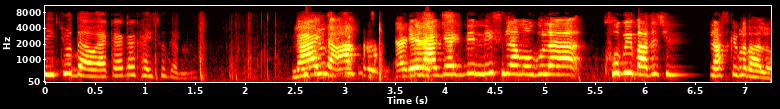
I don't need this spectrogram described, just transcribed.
লিচু দাও একা একা খাইছো কেন? এর আগে একদিন নিছিলাম ওগুলা খুবই বাজে ছিল আজকে গুলো ভালো।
